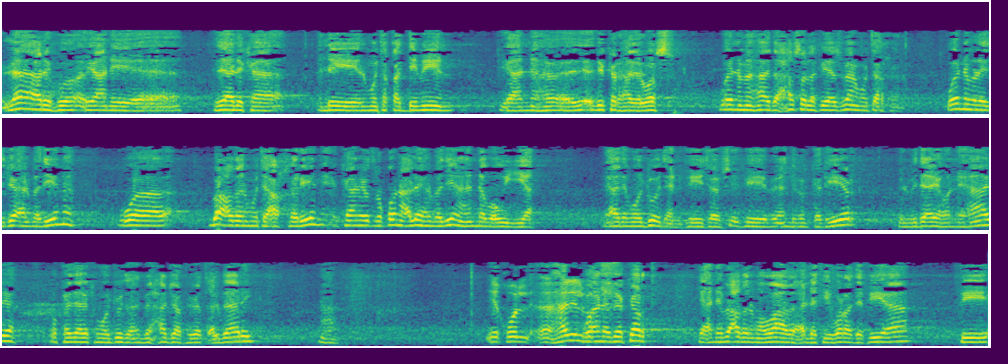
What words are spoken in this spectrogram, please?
لا أعرف يعني ذلك للمتقدمين لأنه ذكر هذا الوصف. وإنما هذا حصل في أزمان متأخرة. وإنما الذي جاء المدينة وبعض المتأخرين كانوا يطلقون عليها المدينة النبوية. هذا موجود في في عند ابن كثير في البداية والنهاية وكذلك موجود عند ابن حجر في فتح الباري. نعم. يقول هل الوحش وأنا ذكرت يعني بعض المواضع التي ورد فيها في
